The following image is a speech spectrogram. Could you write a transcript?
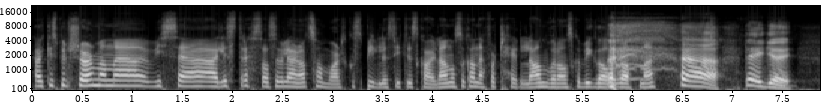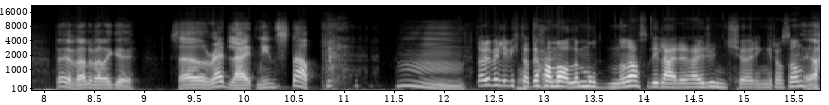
Jeg har ikke spilt sjøl, men eh, hvis jeg er litt stressa, så vil jeg gjerne at samboeren skal spille City Skyline, og så kan jeg fortelle han hvor han skal bygge alle gatene. det er gøy. Det er veldig, veldig gøy. So red light means stop. Hmm. Da er det veldig viktig at de har med alle modene, da, så de lærer her rundkjøringer og sånn. Ja.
